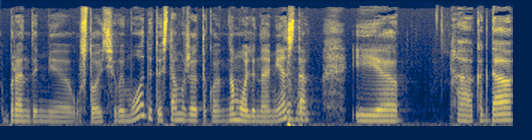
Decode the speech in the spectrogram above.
брендами устойчивой моды, то есть там уже такое намоленное место, uh-huh. и а, когда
